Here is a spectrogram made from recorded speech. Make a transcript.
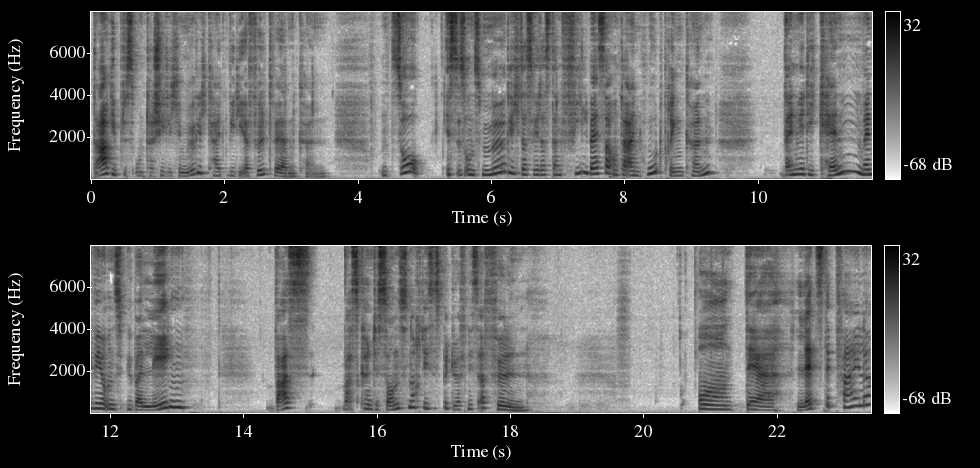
da gibt es unterschiedliche Möglichkeiten, wie die erfüllt werden können. Und so ist es uns möglich, dass wir das dann viel besser unter einen Hut bringen können, wenn wir die kennen, wenn wir uns überlegen, was, was könnte sonst noch dieses Bedürfnis erfüllen. Und der letzte Pfeiler,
